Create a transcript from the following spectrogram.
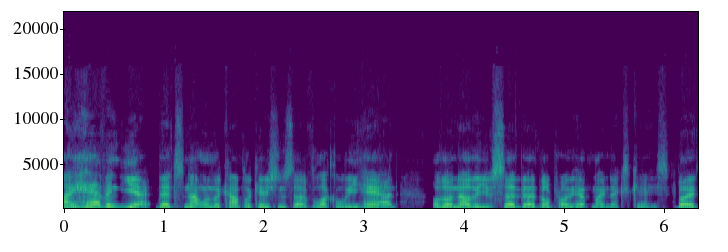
I haven't yet. That's not one of the complications I've luckily had. Although now that you've said that, they'll probably have my next case. But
